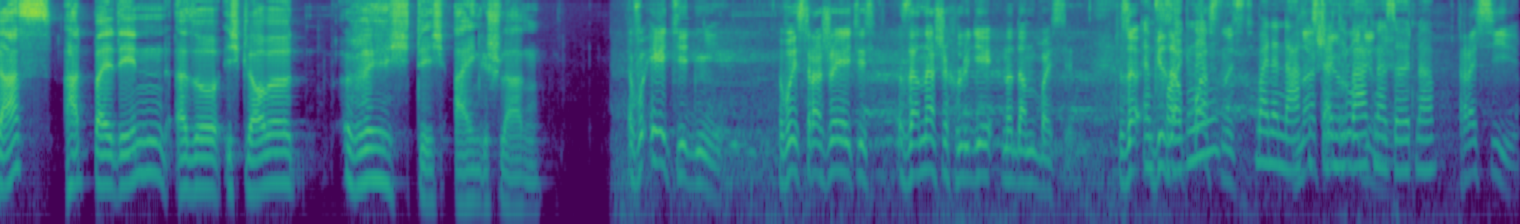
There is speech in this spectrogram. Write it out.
das hat bei denen, also ich glaube, richtig eingeschlagen. В эти дни вы сражаетесь за наших людей на Донбассе, за Im Folgenden безопасность meine Nachricht нашей an die Родины, Wagner-Söldner. России.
